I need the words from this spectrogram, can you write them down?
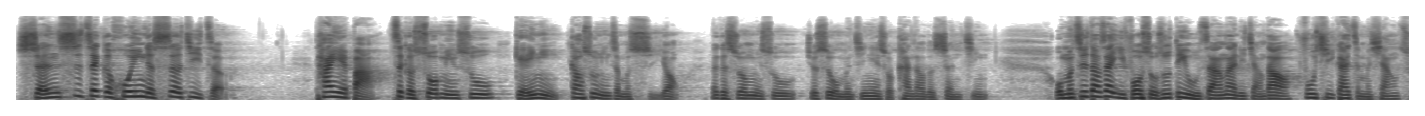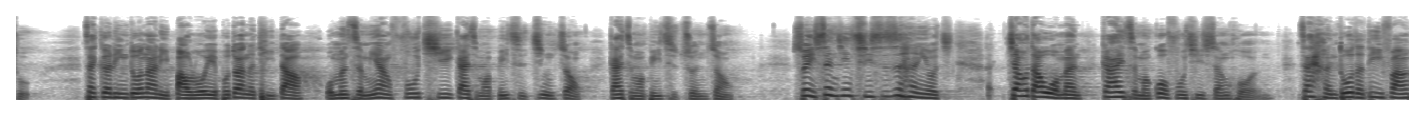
神是这个婚姻的设计者，他也把这个说明书给你，告诉你怎么使用。那个说明书就是我们今天所看到的圣经。我们知道，在以弗所书第五章那里讲到夫妻该怎么相处，在哥林多那里，保罗也不断的提到我们怎么样夫妻该怎么彼此敬重，该怎么彼此尊重。所以，圣经其实是很有教导我们该怎么过夫妻生活。在很多的地方，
